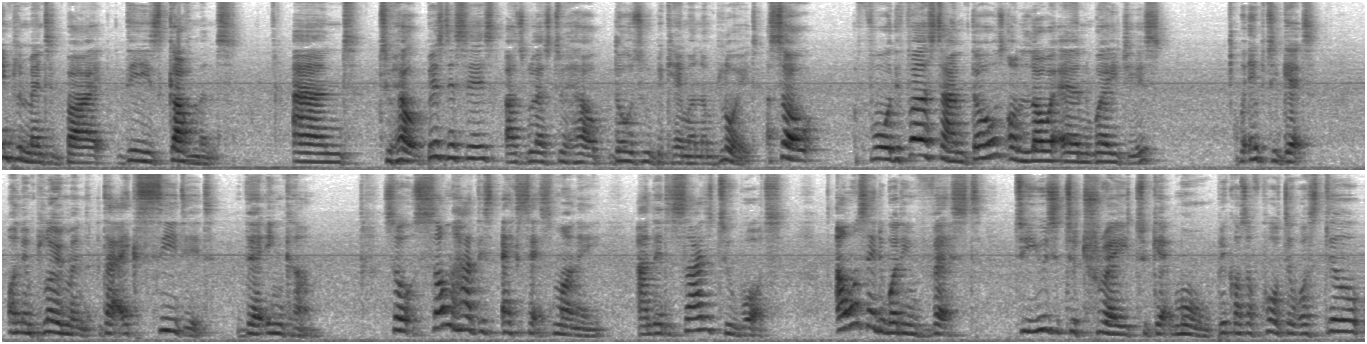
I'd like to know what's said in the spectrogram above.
implemented by these governments, and to help businesses as well as to help those who became unemployed. So, for the first time, those on lower end wages were able to get unemployment that exceeded their income. So some had this excess money and they decided to what? I won't say the word invest, to use it to trade to get more because of course there was still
